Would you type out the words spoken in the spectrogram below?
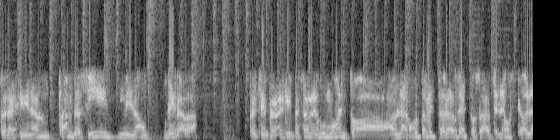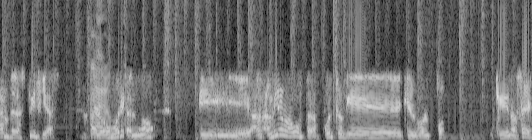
para generar un cambio así, digamos, décadas. Pero hay que empezar en algún momento a hablar, justamente a hablar de esto. O sea, tenemos que hablar de las pifias a los humoristas, ¿no? Y a, a mí no me gusta. Encuentro que, que, no sé, eh,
